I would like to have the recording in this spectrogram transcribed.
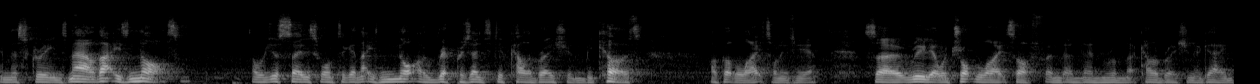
in the screens. Now, that is not, I will just say this once again, that is not a representative calibration because I've got the lights on in here. So really I would drop the lights off and, and then run that calibration again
